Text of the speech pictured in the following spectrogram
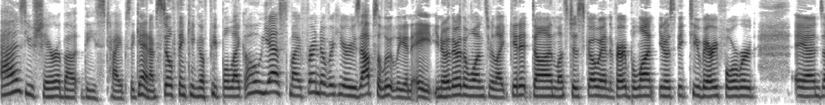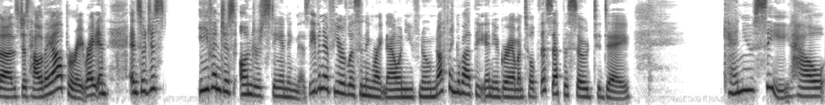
as you share about these types, again, I'm still thinking of people like, oh, yes, my friend over here who's absolutely an eight. You know, they're the ones who are like, get it done. Let's just go in. They're very blunt, you know, speak to you very forward. And uh, it's just how they operate. Right. And, and so just, even just understanding this, even if you're listening right now and you've known nothing about the Enneagram until this episode today, can you see how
